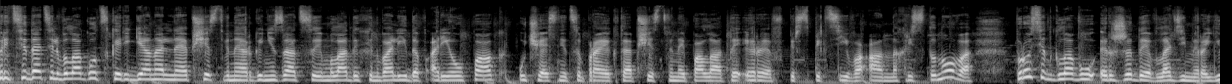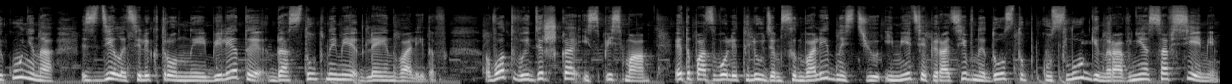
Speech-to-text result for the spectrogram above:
Председатель Вологодской региональной общественной организации молодых инвалидов «Ареопак», участница проекта Общественной палаты РФ «Перспектива» Анна Христунова просит главу РЖД Владимира Якунина сделать электронные билеты доступными для инвалидов. Вот выдержка из письма. Это позволит людям с инвалидностью иметь оперативный доступ к услуге наравне со всеми.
